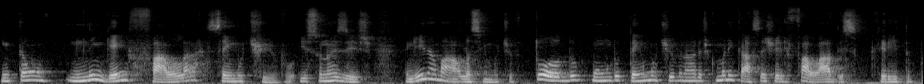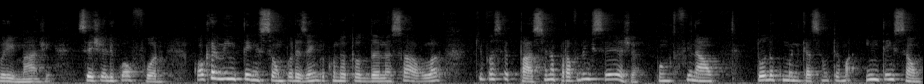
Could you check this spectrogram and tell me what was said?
Então ninguém fala sem motivo. Isso não existe. Ninguém dá uma aula sem motivo. Todo mundo tem um motivo na hora de comunicar, seja ele falado, escrito, por imagem, seja ele qual for. Qual é a minha intenção, por exemplo, quando eu estou dando essa aula? Que você passe na prova do Enseja. Ponto final. Toda comunicação tem uma intenção.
